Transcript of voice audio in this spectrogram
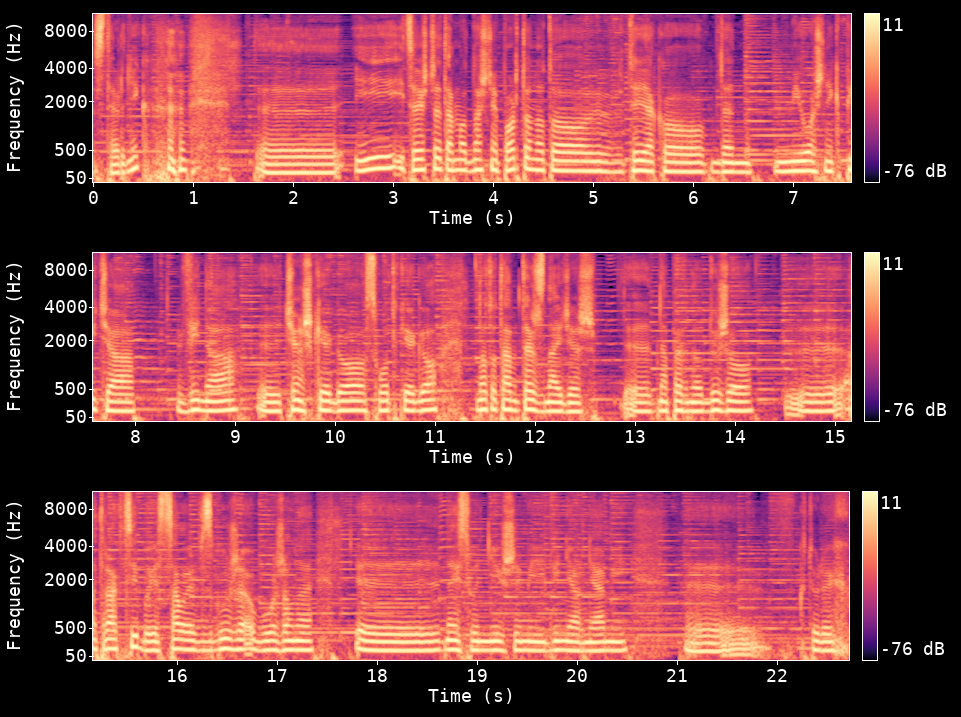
sternik. e, i, I co jeszcze tam odnośnie Porto, no to ty jako ten miłośnik picia wina y, ciężkiego, słodkiego, no to tam też znajdziesz y, na pewno dużo y, atrakcji, bo jest całe wzgórze obłożone najsłynniejszymi winiarniami których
